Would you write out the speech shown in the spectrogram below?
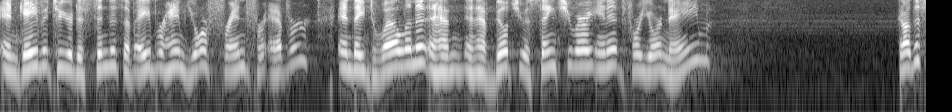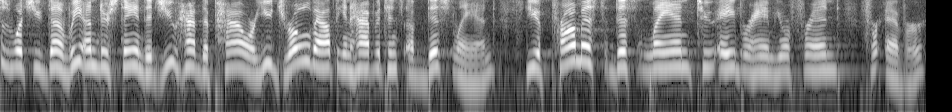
And gave it to your descendants of Abraham, your friend forever? And they dwell in it and have, and have built you a sanctuary in it for your name? God, this is what you've done. We understand that you have the power. You drove out the inhabitants of this land. You have promised this land to Abraham, your friend, forever.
